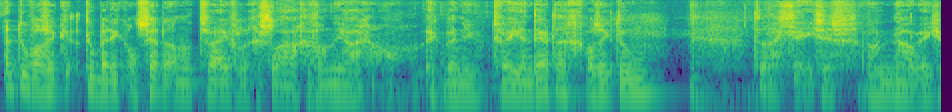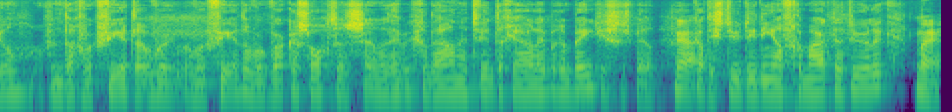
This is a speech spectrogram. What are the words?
en toen, was ik, toen ben ik ontzettend aan het twijfelen geslagen. Van ja, ik ben nu 32, was ik toen. Toen dacht ik, jezus, nou, weet je wel. Op een dag word ik 40, word, ik- word ik 40, word ik wakker 's ochtends. En wat heb ik gedaan? In 20 jaar alleen maar in bandjes gespeeld. Ja. Ik had die studie niet afgemaakt natuurlijk. Nee.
